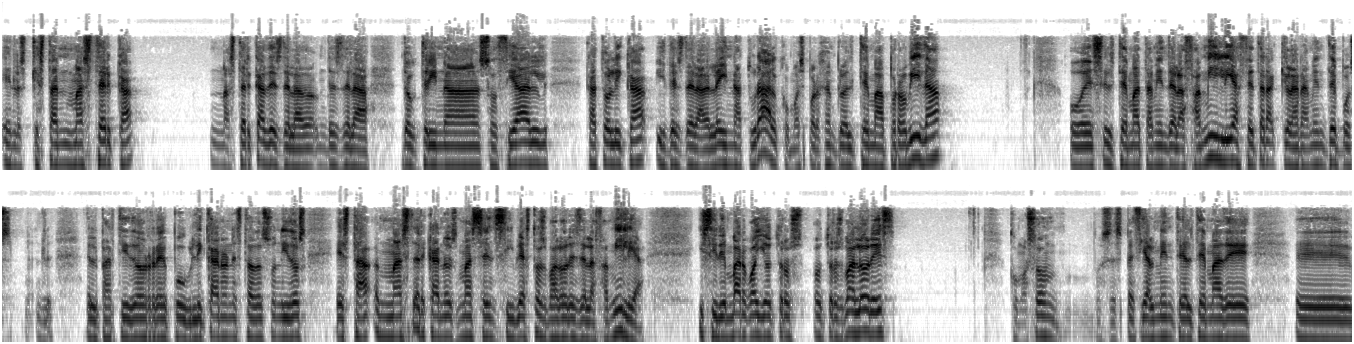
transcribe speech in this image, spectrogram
en los que están más cerca, más cerca desde la, desde la doctrina social católica y desde la ley natural, como es por ejemplo el tema pro vida, o es el tema también de la familia, etcétera, claramente pues el Partido Republicano en Estados Unidos está más cercano, es más sensible a estos valores de la familia. Y sin embargo hay otros otros valores como son pues especialmente el tema de eh,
